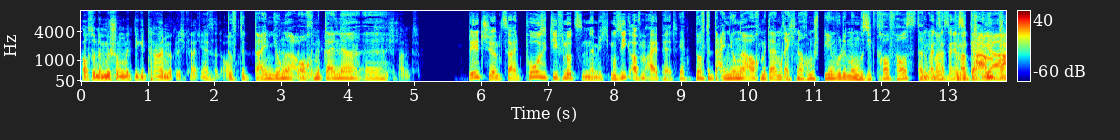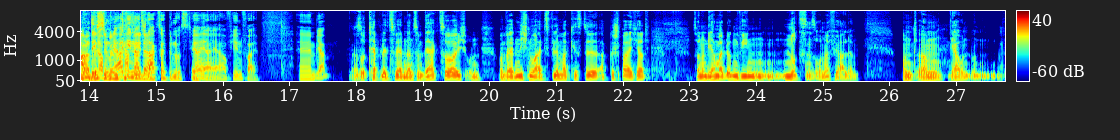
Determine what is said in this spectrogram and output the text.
Auch so eine Mischung mit digitalen Möglichkeiten Ja, ist halt auch. durfte dein Junge auch mit deiner. Äh, spannend. Bildschirmzeit positiv nutzen, nämlich Musik auf dem iPad. ja, durfte dein Junge auch mit deinem Rechner rumspielen, wo du immer Musik drauf haust? Dann Du meinst, immer, dass er immer Musik- pam, ja, mal pam, ein den auf bisschen dem, er hat Kaffee als. Schlagzeug benutzt. Ja, Ja. ja, ja, auf jeden Fall. Ähm, ja, Also Tablets werden dann zum Werkzeug und, und werden nicht nur als Flimmerkiste abgespeichert, sondern die haben halt irgendwie einen Nutzen so, ne, für alle. Und ähm, ja, und, und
